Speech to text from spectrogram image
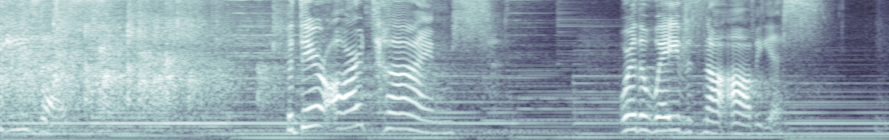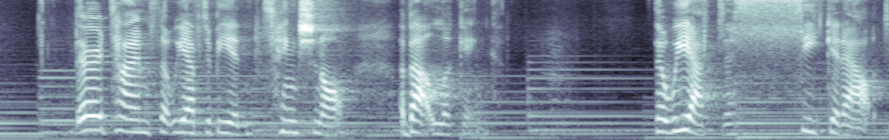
Jesus. But there are times where the wave is not obvious. There are times that we have to be intentional about looking, that we have to seek it out.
